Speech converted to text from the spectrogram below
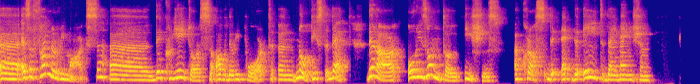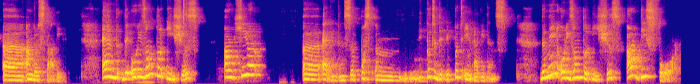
uh, as a final remarks, uh, the creators of the report uh, noticed that there are horizontal issues across the, the eight dimension uh, under study. And the horizontal issues are here uh, evidence, post, um, put, put in evidence. The main horizontal issues are these four.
